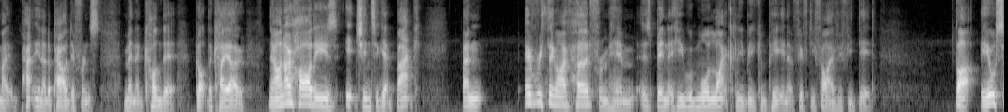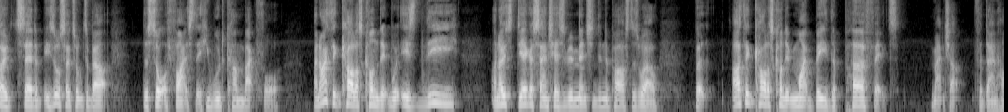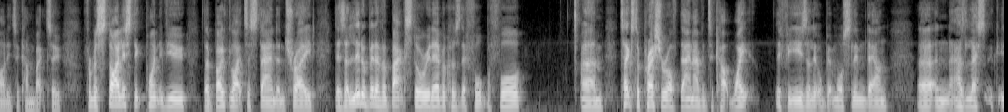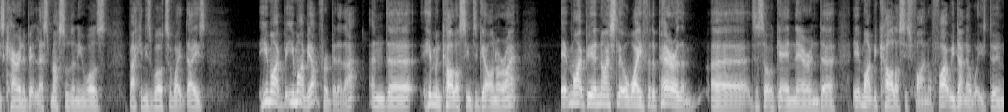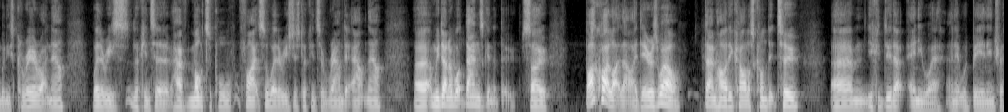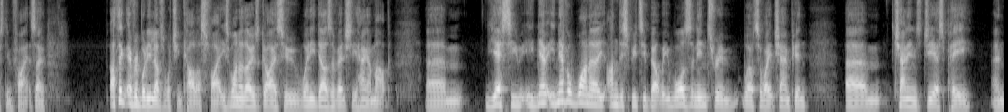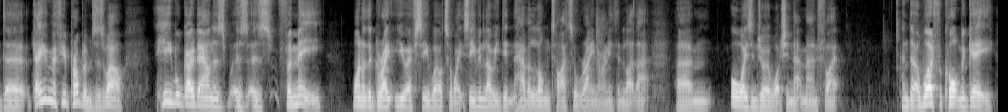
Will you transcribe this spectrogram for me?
you know, the power difference meant that Condit got the KO. Now I know Hardy is itching to get back, and everything I've heard from him has been that he would more likely be competing at 55 if he did. But he also said he's also talked about the sort of fights that he would come back for. And I think Carlos Condit is the. I know Diego Sanchez has been mentioned in the past as well, but I think Carlos Condit might be the perfect matchup for Dan Hardy to come back to. From a stylistic point of view, they both like to stand and trade. There's a little bit of a backstory there because they fought before. Um, takes the pressure off Dan having to cut weight if he is a little bit more slimmed down uh, and has less. He's carrying a bit less muscle than he was back in his welterweight days. He might be he might be up for a bit of that, and uh, him and Carlos seem to get on all right. It might be a nice little way for the pair of them uh, to sort of get in there, and uh, it might be Carlos's final fight. We don't know what he's doing with his career right now, whether he's looking to have multiple fights or whether he's just looking to round it out now. Uh, and we don't know what Dan's going to do. So, but I quite like that idea as well. Dan Hardy, Carlos Condit too. Um, you could do that anywhere, and it would be an interesting fight. So, I think everybody loves watching Carlos fight. He's one of those guys who, when he does eventually hang him up, um, yes, he he never he never won a undisputed belt, but he was an interim welterweight champion. Um, challenged GSP and uh, gave him a few problems as well. He will go down as as as for me one of the great UFC welterweights, even though he didn't have a long title reign or anything like that. Um, always enjoy watching that man fight. And uh, a word for Court McGee,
